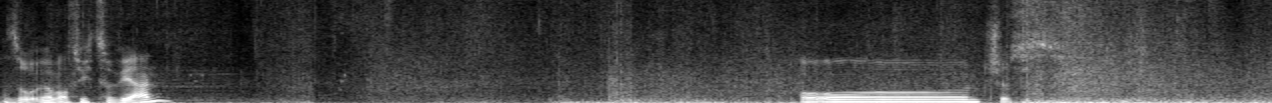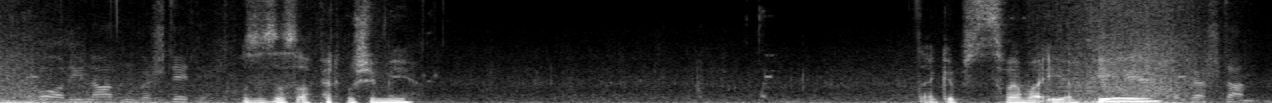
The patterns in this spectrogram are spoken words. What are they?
So, hör mal auf dich zu wehren. Und tschüss. Was ist das? Ach, Petrochemie. Da gibt es zweimal EMP. Verstanden.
